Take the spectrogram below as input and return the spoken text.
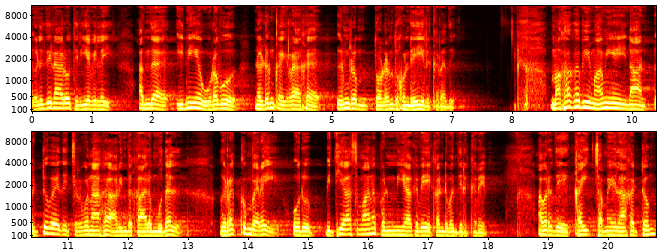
எழுதினாரோ தெரியவில்லை. அந்த இனிய உறவு நெடுங்கயிறாக இன்றும் தொடர்ந்து கொண்டே இருக்கிறது. மகாகவி மாமியை நான் எட்டு வயது சிறுவனாக அறிந்த காலம் முதல் இறக்கும் வரை ஒரு வித்தியாசமான பெண்ணியாகவே கண்டு வந்திருக்கிறேன். அவரது கை சமையலாகட்டும்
